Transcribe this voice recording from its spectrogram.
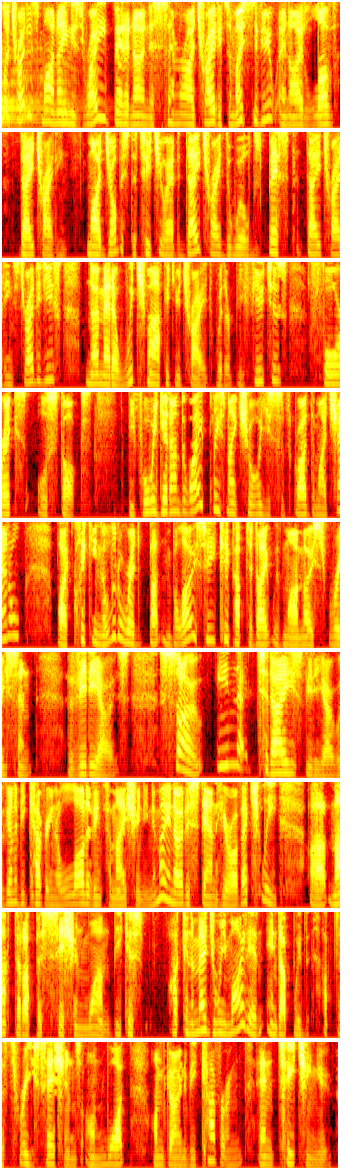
hello traders. My name is Ray better known as Samurai Trader to most of you and I love day trading. My job is to teach you how to day trade the world's best day trading strategies no matter which market you trade whether it be futures forex or stocks before we get underway please make sure you subscribe to my channel by clicking the little red button below so you keep up to date with my most recent videos. So in today's video we're going to be covering a lot of information and you may notice down here I've actually uh, marked it up as session one because I can imagine we might end up with up to three sessions on what I'm going to be covering and teaching you.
